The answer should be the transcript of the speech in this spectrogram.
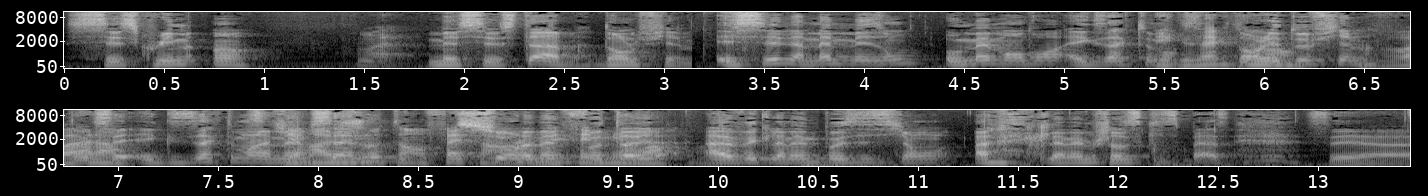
c'est Scream 1. Ouais. Mais c'est stable dans le film. Et c'est la même maison, au même endroit, exactement. Exactement. Dans les deux films. Voilà. Donc c'est exactement la Ce même scène. rajoute, en fait, sur le même fauteuil, miroir. avec la même position, avec la même chose qui se passe. C'est euh,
